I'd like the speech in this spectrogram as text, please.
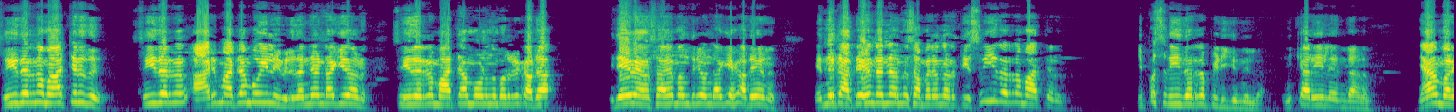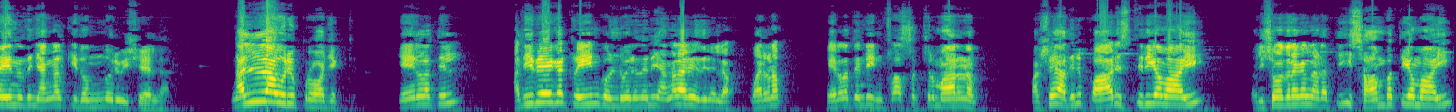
ശ്രീധരനെ മാറ്റരുത്. ശ്രീധരനെ ആരും മാറ്റാൻ പോയില്ല. ഇവർ തന്നെ ഉണ്ടാക്കിയതാണ്. ശ്രീധരനെ മാറ്റാൻ പോകണമെന്ന് പറഞ്ഞൊരു കഥ. ഇതേ വ്യവസായ മന്ത്രി ഉണ്ടാക്കിയ കഥയാണ്. എന്നിട്ട് അദ്ദേഹം തന്നെ അന്ന് സമരം നടത്തി. ശ്രീധരനെ മാറ്റരുത്. ഇപ്പൊ ശ്രീധരനെ പിടിക്കുന്നില്ല. എനിക്കറിയില്ല എന്താണ്. ഞാൻ പറയുന്നത് ഞങ്ങൾക്ക് ഇതൊന്നും ഒരു വിഷയമല്ല. നല്ല ഒരു പ്രോജക്റ്റ് കേരളത്തിൽ അതിവേഗ ട്രെയിൻ കൊണ്ടുവരുന്നതിന് ഞങ്ങളാരും എതിരല്ല. വരണം. കേരളത്തിന്റെ ഇൻഫ്രാസ്ട്രക്ചർ മാറണം. പക്ഷേ അതിന് പാരിസ്ഥിതികമായി പരിശോധനകൾ നടത്തി സാമ്പത്തികമായി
